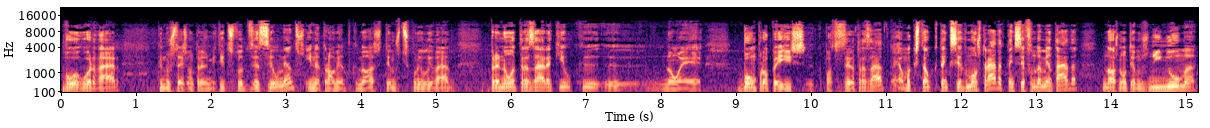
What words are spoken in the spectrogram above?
Vou aguardar que nos estejam transmitidos todos esses elementos e, naturalmente, que nós temos disponibilidade para não atrasar aquilo que uh, não é bom para o país que possa ser atrasado. É uma questão que tem que ser demonstrada, que tem que ser fundamentada. Nós não temos nenhuma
